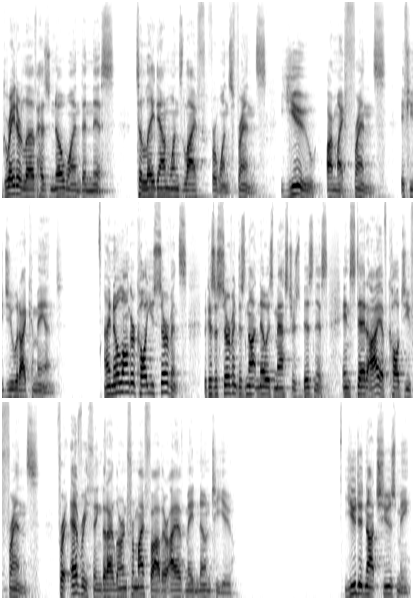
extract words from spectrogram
Greater love has no one than this to lay down one's life for one's friends. You are my friends if you do what I command. I no longer call you servants because a servant does not know his master's business. Instead, I have called you friends. For everything that I learned from my Father, I have made known to you. You did not choose me,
